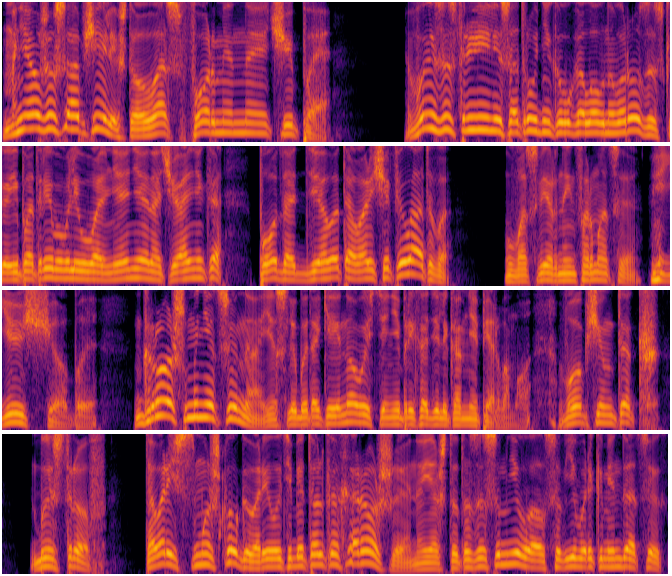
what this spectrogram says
Мне уже сообщили, что у вас форменное ЧП. Вы застрелили сотрудника уголовного розыска и потребовали увольнения начальника под отдела товарища Филатова». «У вас верная информация?» «Еще бы. Грош мне цена, если бы такие новости не приходили ко мне первому. В общем, так... Быстров, товарищ Смушко говорил о тебе только хорошее, но я что-то засомневался в его рекомендациях.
